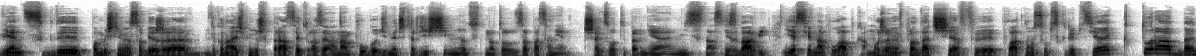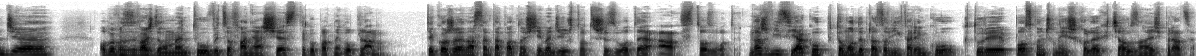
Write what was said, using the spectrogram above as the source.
więc gdy pomyślimy sobie, że wykonaliśmy już pracę, która zajęła nam pół godziny, 40 minut, no to zapłacenie 3 zł pewnie nic nas nie zbawi. Jest jedna pułapka. Możemy wplątać się w płatną subskrypcję, która będzie obowiązywać do momentu wycofania się z tego płatnego planu. Tylko, że następna płatność nie będzie już to 3 zł, a 100 zł. Nasz widz Jakub to młody pracownik na rynku, który po skończonej szkole chciał znaleźć pracę.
